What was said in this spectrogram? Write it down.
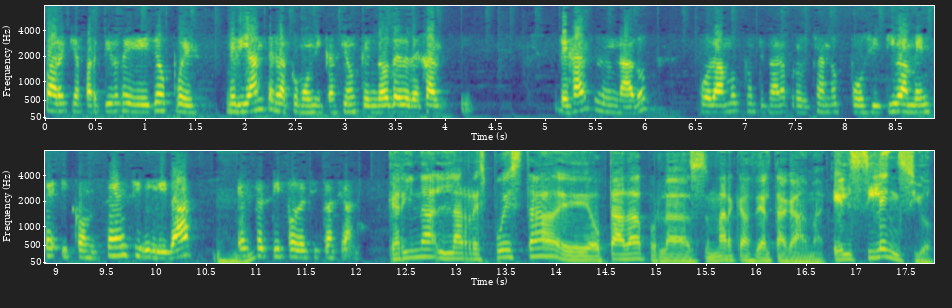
para que a partir de ello, pues, mediante la comunicación que no debe dejar dejarse de un lado, podamos continuar aprovechando positivamente y con sensibilidad este tipo de situaciones. Karina, la respuesta eh, optada por las marcas de alta gama, el silencio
